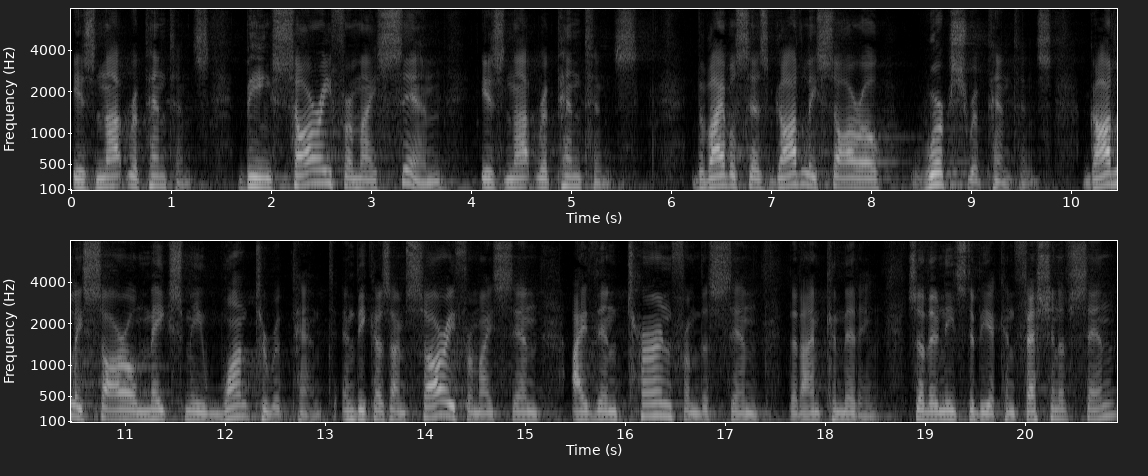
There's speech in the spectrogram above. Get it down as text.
is not repentance. Being sorry for my sin is not repentance. The Bible says godly sorrow works repentance. Godly sorrow makes me want to repent. And because I'm sorry for my sin, I then turn from the sin that I'm committing. So there needs to be a confession of sin,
